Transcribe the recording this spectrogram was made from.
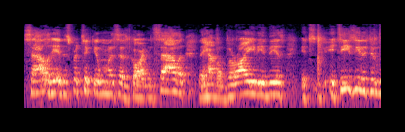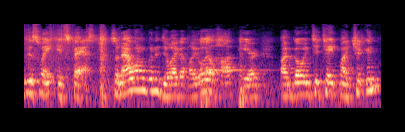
salad here. This particular one says garden salad. They have a variety of these. It's, it's easy to do this way, it's fast. So now what I'm gonna do, I got my oil hot here. I'm going to take my chicken,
